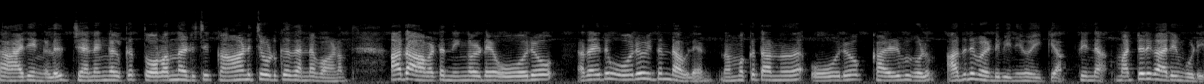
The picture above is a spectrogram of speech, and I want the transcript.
കാര്യങ്ങൾ ജനങ്ങൾക്ക് തുറന്നടിച്ച് കാണിച്ചു കൊടുക്കുക തന്നെ വേണം. അതാവട്ടെ നിങ്ങളുടെ ഓരോ അതായത് ഓരോ ഇതുണ്ടാവില്ലേ നമുക്ക് തന്നത് ഓരോ കഴിവുകളും അതിനു വേണ്ടി വിനിയോഗിക്കാം. പിന്നെ മറ്റൊരു കാര്യം കൂടി.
